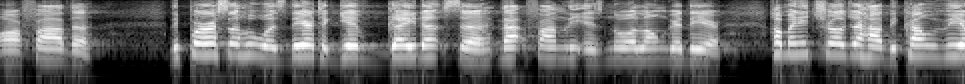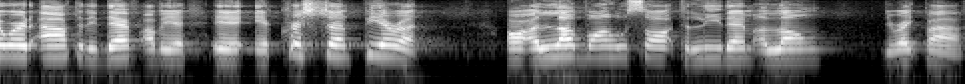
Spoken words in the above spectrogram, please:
or father. The person who was there to give guidance to that family is no longer there. How many children have become wayward after the death of a, a, a Christian parent or a loved one who sought to lead them along the right path?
